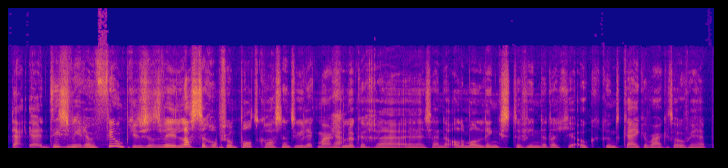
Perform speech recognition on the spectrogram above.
ja, het is weer een filmpje, dus dat is weer lastig op zo'n podcast natuurlijk. Maar Ja. gelukkig eh, eh, zijn er allemaal links te vinden dat je ook kunt kijken waar ik het over heb.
